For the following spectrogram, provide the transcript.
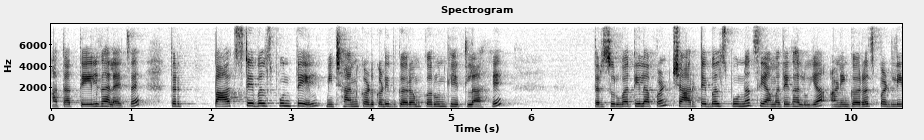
आता तेल घालायचं आहे तर पाच टेबलस्पून तेल मी छान कडकडीत गरम करून घेतलं आहे. तर सुरुवातीला आपण चार टेबलस्पूनच यामध्ये घालूया आणि गरज पडली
